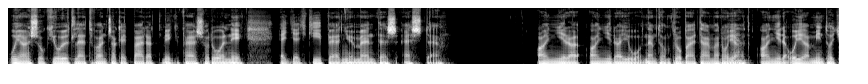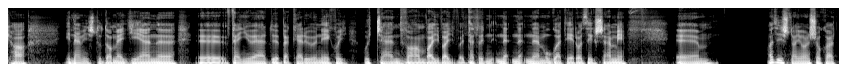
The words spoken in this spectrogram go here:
Olyan sok jó ötlet van, csak egy párat még felsorolnék. Egy-egy képernyőmentes este. Annyira, annyira jó. Nem tudom, próbáltál már olyat? Annyira olyan, mint hogyha én nem is tudom, egy ilyen ö, ö, fenyőerdőbe kerülnék, hogy, hogy csend van, vagy, vagy, vagy tehát, hogy ne, ne, nem ugatérozik semmi. Ö, az is nagyon sokat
